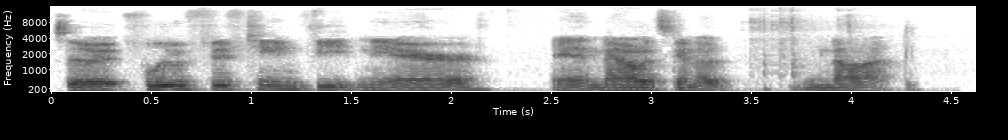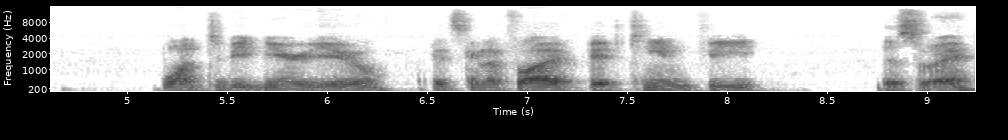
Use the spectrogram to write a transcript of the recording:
So it flew 15 feet in the air, and now it's gonna not want to be near you. It's gonna fly 15 feet this way.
